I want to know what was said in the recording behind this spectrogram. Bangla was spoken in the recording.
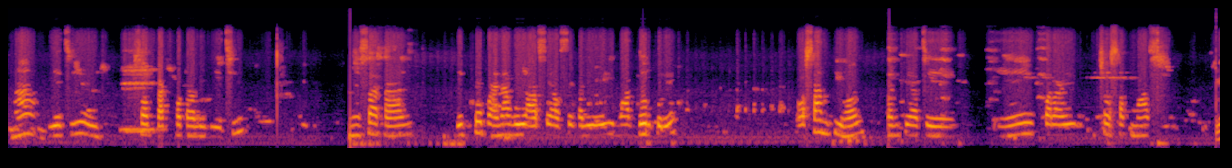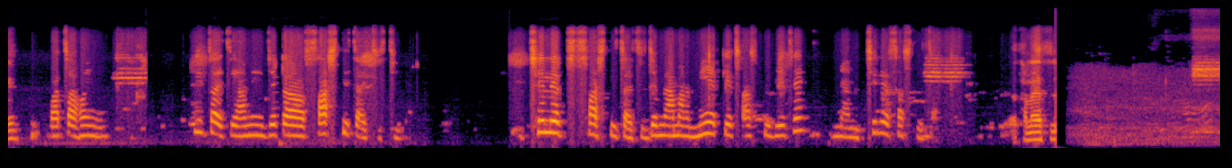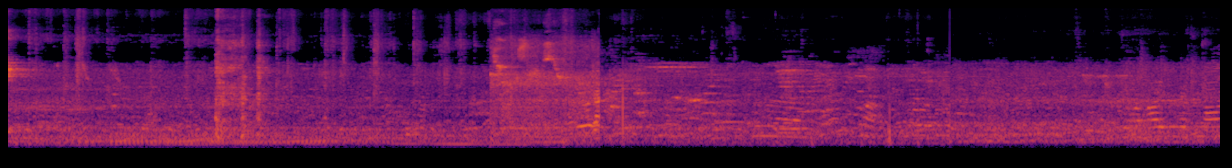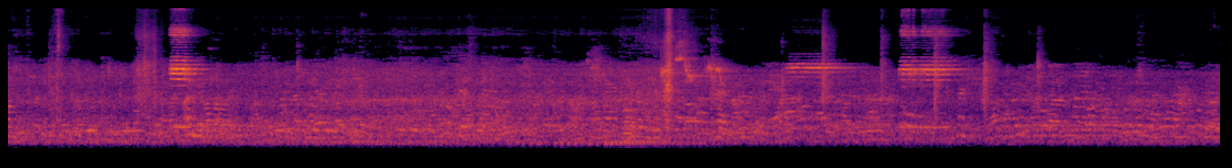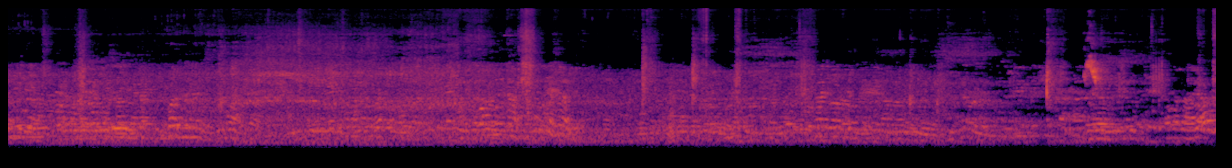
হ্যাঁ দিয়েছি ওই সব কাঠ ফটালে দিয়েছি। নেশা খায় দেখতে পায় না ওই আসে আসে খালি ওই মারধর করে। অশান্তি হয় শান্তি আছে। এই প্রায় ছ সাত মাস বাচ্চা হয়নি। কি চাইছি? আমি যেটা শাস্তি চাইছি ছেলের শাস্তি চাইছি। যেমন আমার মেয়েকে শাস্তি দিয়েছে আমি ছেলের শাস্তি চাই। থানায় Yeah.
